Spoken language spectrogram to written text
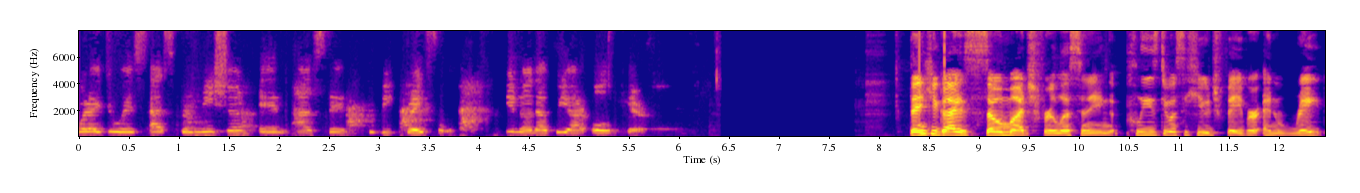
What I do is ask permission and ask them to be grateful, you know, that we are all here. Thank you guys so much for listening. Please do us a huge favor and rate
